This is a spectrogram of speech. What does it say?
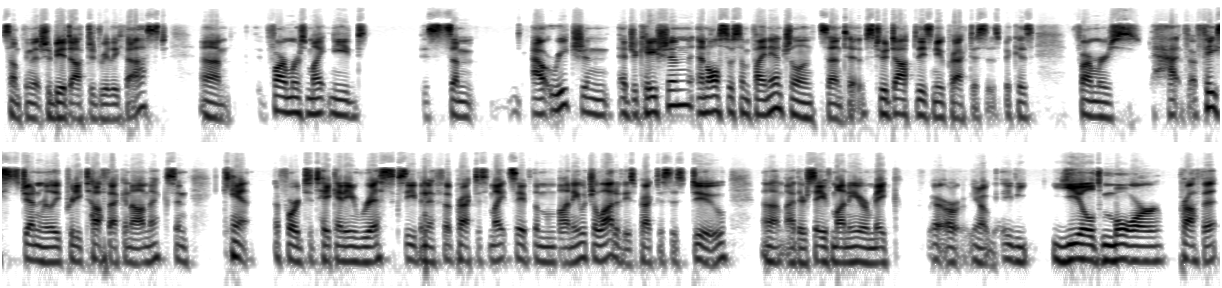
something that should be adopted really fast um, farmers might need some outreach and education and also some financial incentives to adopt these new practices because farmers have face generally pretty tough economics and can't afford to take any risks even if a practice might save them money which a lot of these practices do um, either save money or make or you know yield more profit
